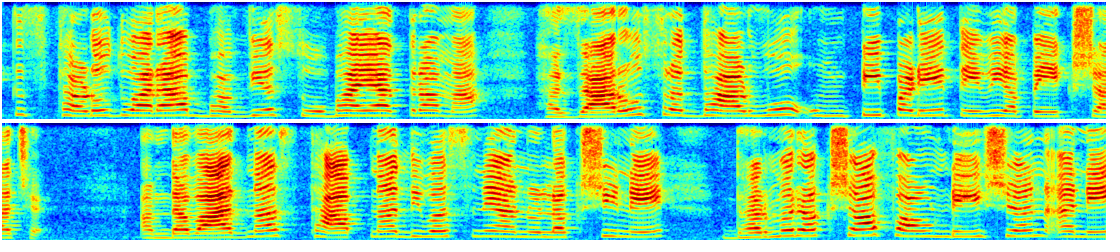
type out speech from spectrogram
ઐતિહાસિક સ્થળો દ્વારા ભવ્ય શોભાયાત્રામાં હજારો શ્રદ્ધાળુઓ ઉમટી પડે તેવી અપેક્ષા છે. અમદાવાદના સ્થાપના દિવસને અનુલક્ષીને ધર્મરક્ષા ફાઉન્ડેશન અને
